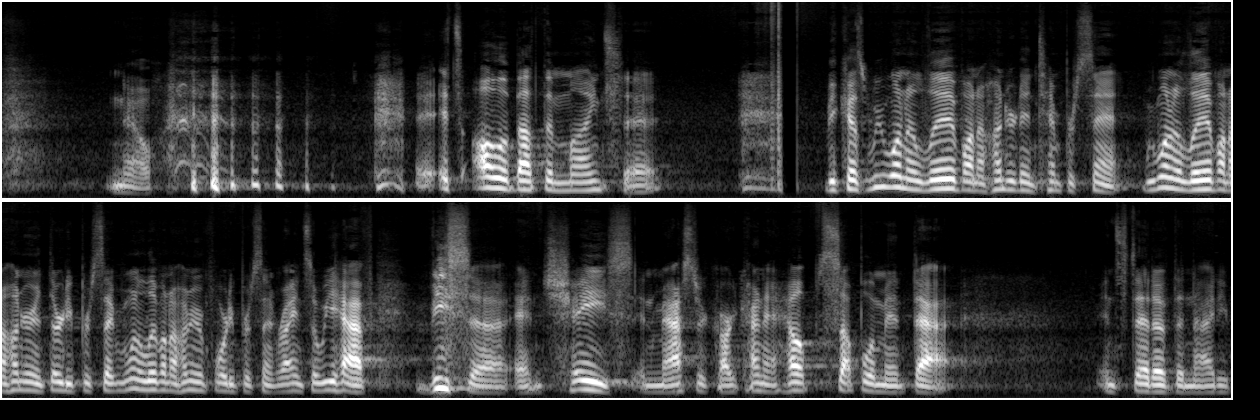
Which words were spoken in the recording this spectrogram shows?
No. it's all about the mindset because we want to live on 110%. We want to live on 130%. We want to live on 140%, right? And so we have Visa and Chase and MasterCard kind of help supplement that instead of the 90%.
